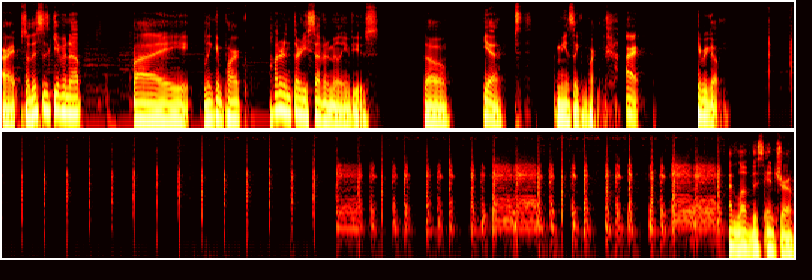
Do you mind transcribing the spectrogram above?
All right, so this is given up by Linkin Park, 137 million views. So yeah, I mean, it's Linkin Park. All right, here we go. Love this intro.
